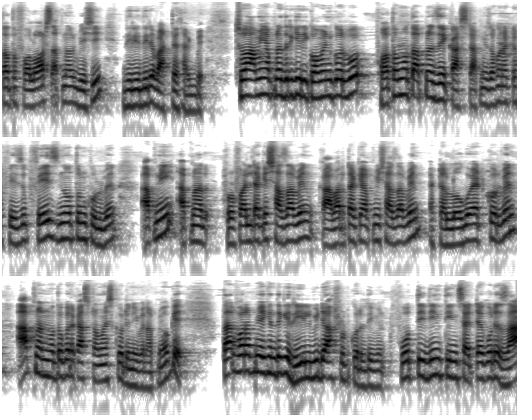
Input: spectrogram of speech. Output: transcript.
তত ফলোয়ার্স আপনার বেশি ধীরে ধীরে বাড়তে থাকবে। সো আমি আপনাদেরকে রিকমেন্ড করব, প্রথমত আপনার যে কাজটা, আপনি যখন একটা ফেসবুক পেজ নতুন খুলবেন, আপনি আপনার প্রোফাইলটাকে সাজাবেন কাভারটাকে আপনি সাজাবেন, একটা লোগো অ্যাড করবেন, আপনার মতো করে কাস্টমাইজ করে নেবেন আপনি ওকে তারপর আপনি এখান থেকে রিল ভিডিও আপলোড করে দিবেন। প্রতিদিন তিন, চারটা করে যা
